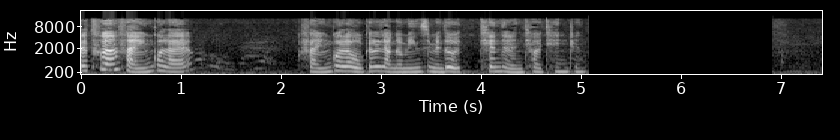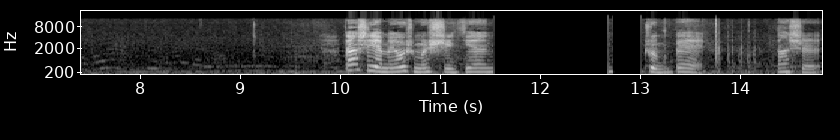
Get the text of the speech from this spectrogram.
才突然反应过来，反应过来，我跟两个名字里面都有“天”的人跳天真。当时也没有什么时间准备，当时。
